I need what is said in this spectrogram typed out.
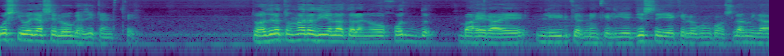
उसकी वजह से लोग हेजिटेंट थे। तो हज़रत उमर रज़ी अल्लाह तु ख़ुद बाहर आए लीड करने के लिए, जिससे ये कि लोगों को हौसला मिला।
